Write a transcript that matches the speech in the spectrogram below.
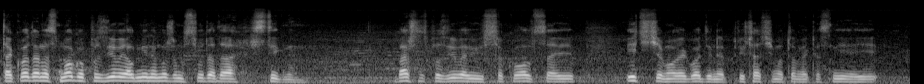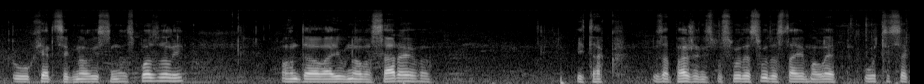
Tako da nas mnogo pozivaju, ali mi ne možemo svuda da stignemo. Baš nas pozivaju iz Sokolca i ići ćemo ove godine, pričat ćemo o tome kasnije i u Herceg Novi su nas pozvali, onda ovaj, u Novo Sarajevo i tako zapaženi smo svuda, svuda ostavimo lep utisak,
